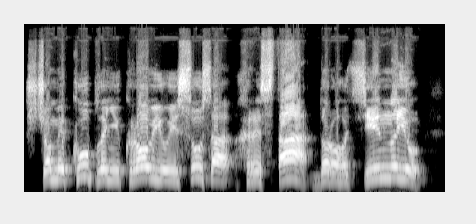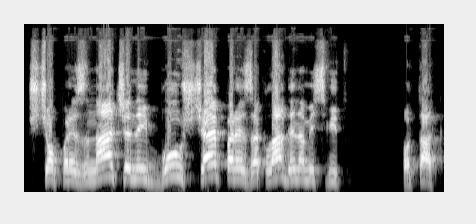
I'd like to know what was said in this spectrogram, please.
що ми куплені кров'ю Ісуса Христа дорогоцінною, що призначений був ще перед закладинами світу. Отак.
